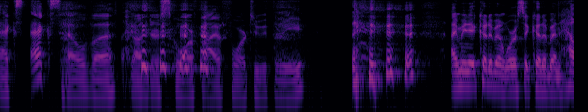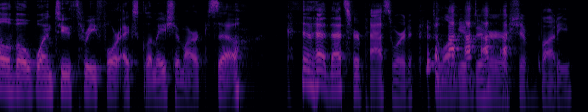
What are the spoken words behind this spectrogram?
XX Helva underscore five four two three. I mean, it could have been worse. It could have been Helvo one two three four exclamation mark. So That's her password to log into her ship body.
